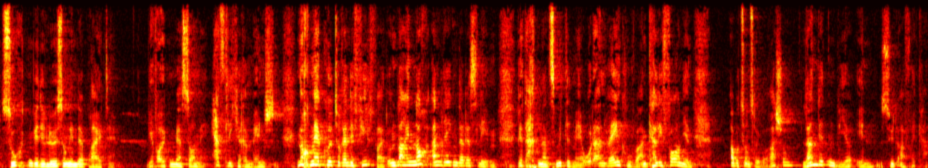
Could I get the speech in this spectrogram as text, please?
suchten wir die Lösung in der Breite. Wir wollten mehr Sonne, herzlichere Menschen, noch mehr kulturelle Vielfalt und ein noch anregenderes Leben. Wir dachten ans Mittelmeer oder an Vancouver, an Kalifornien, aber zu unserer Überraschung landeten wir in Südafrika.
